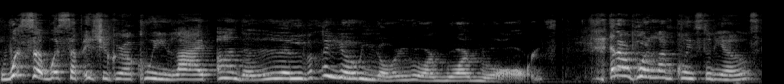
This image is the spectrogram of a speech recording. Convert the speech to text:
What's up? What's up? It's your girl Queen live on the Yo Yo Yo Roy. and I'm reporting live Queen Studios.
